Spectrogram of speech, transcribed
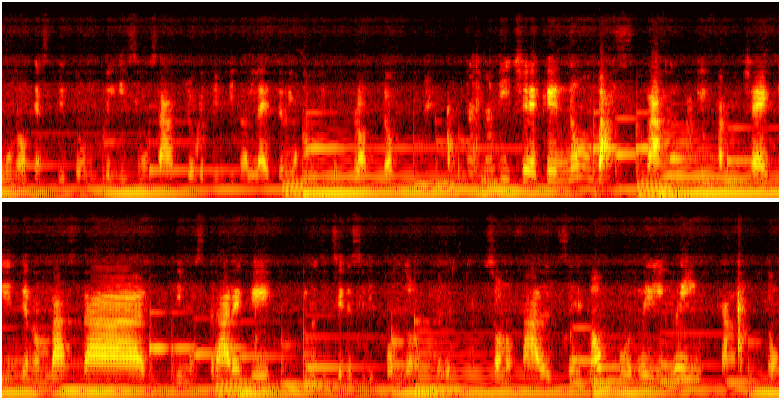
Buminguno, che ha scritto un bellissimo saggio che vi invito a leggere, La di complotto, dice che non basta il fact checking, non basta dimostrare che le notizie che si diffondono sono false, ma occorre il reincanto.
